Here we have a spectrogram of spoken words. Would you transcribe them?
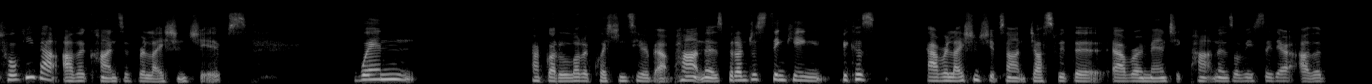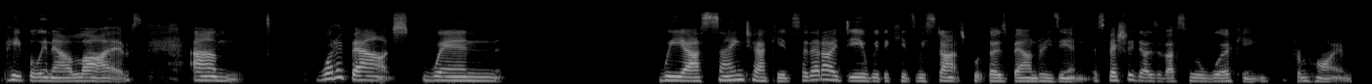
talking about other kinds of relationships. When I've got a lot of questions here about partners, but I'm just thinking because our relationships aren't just with the our romantic partners. Obviously, there are other people in our lives. Um, what about when we are saying to our kids so that idea with the kids we start to put those boundaries in especially those of us who are working from home.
